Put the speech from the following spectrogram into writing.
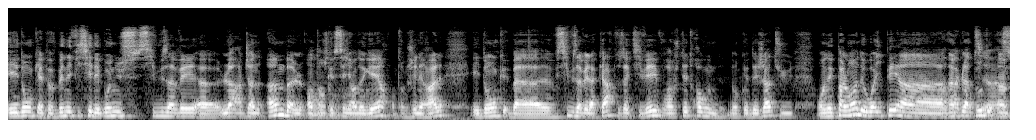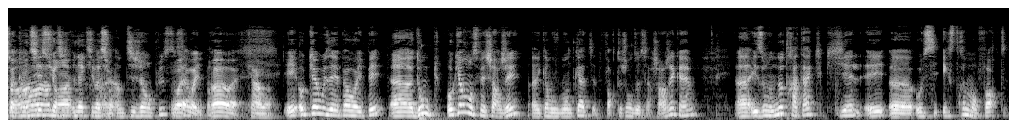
et donc elles peuvent bénéficier des bonus si vous avez euh, Large and Humble en Non, tant que seigneur de guerre, en tant que général, et donc, bah, si vous avez la carte, vous activez, vous rajoutez 3 wounds. Donc euh, déjà, tu, on n'est pas loin de wiper un, plateau, de- un pack entier sur petit- une activation. un petit jet en plus, Ouais. ça wipe. hein. Ouais, ouais, carrément. Et au cas où vous n'avez pas wipé, euh, donc au cas où on se fait charger, avec un mouvement de 4, il y a de fortes chances de se faire charger quand même, euh, ils ont une autre attaque qui elle est euh, aussi extrêmement forte.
